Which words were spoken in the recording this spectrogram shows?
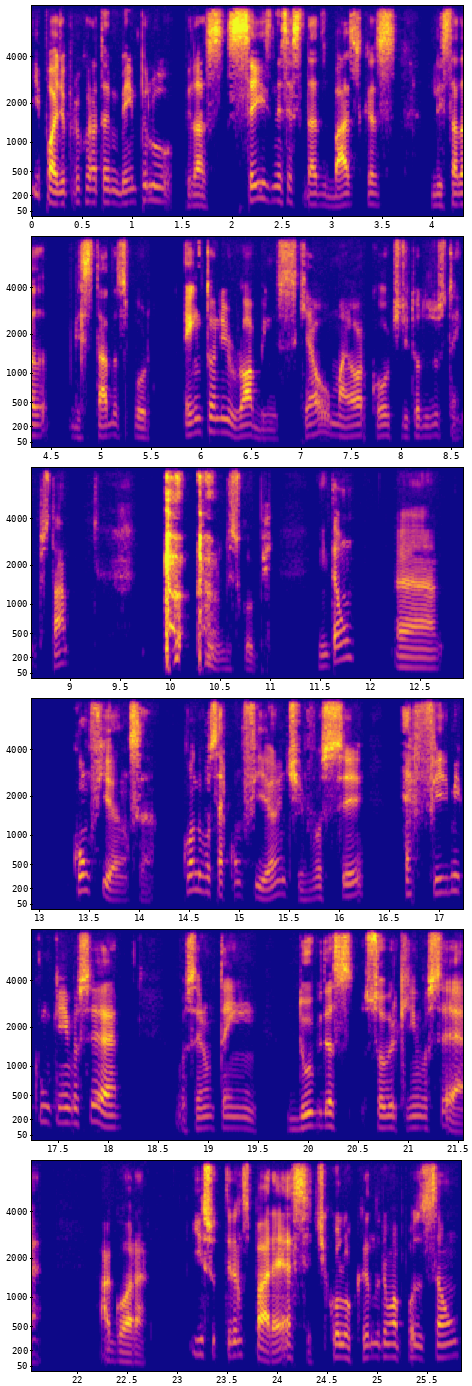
e pode procurar também pelo, pelas seis necessidades básicas listadas, listadas por Anthony Robbins, que é o maior coach de todos os tempos, tá? Desculpe. Então, uh, confiança. Quando você é confiante, você é firme com quem você é. Você não tem dúvidas sobre quem você é. Agora, isso transparece te colocando numa posição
